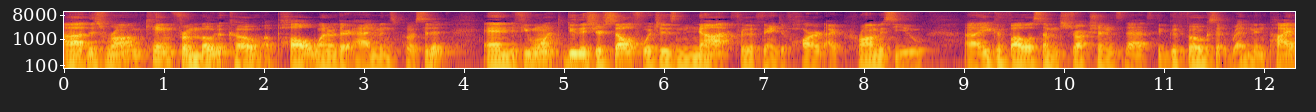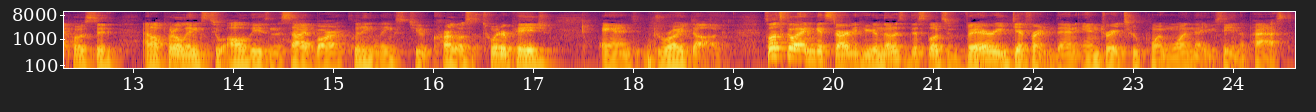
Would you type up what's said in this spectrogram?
Uh, this ROM came from MoDaCo. A Paul, one of their admins, posted it. And if you want to do this yourself, which is not for the faint of heart, I promise you, uh, you can follow some instructions that the good folks at Redmond Pie posted, and I'll put a links to all of these in the sidebar, including links to Carlos's Twitter page and Droid Dog. So let's go ahead and get started here. You'll notice this looks very different than Android 2.1 that you've seen in the past.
